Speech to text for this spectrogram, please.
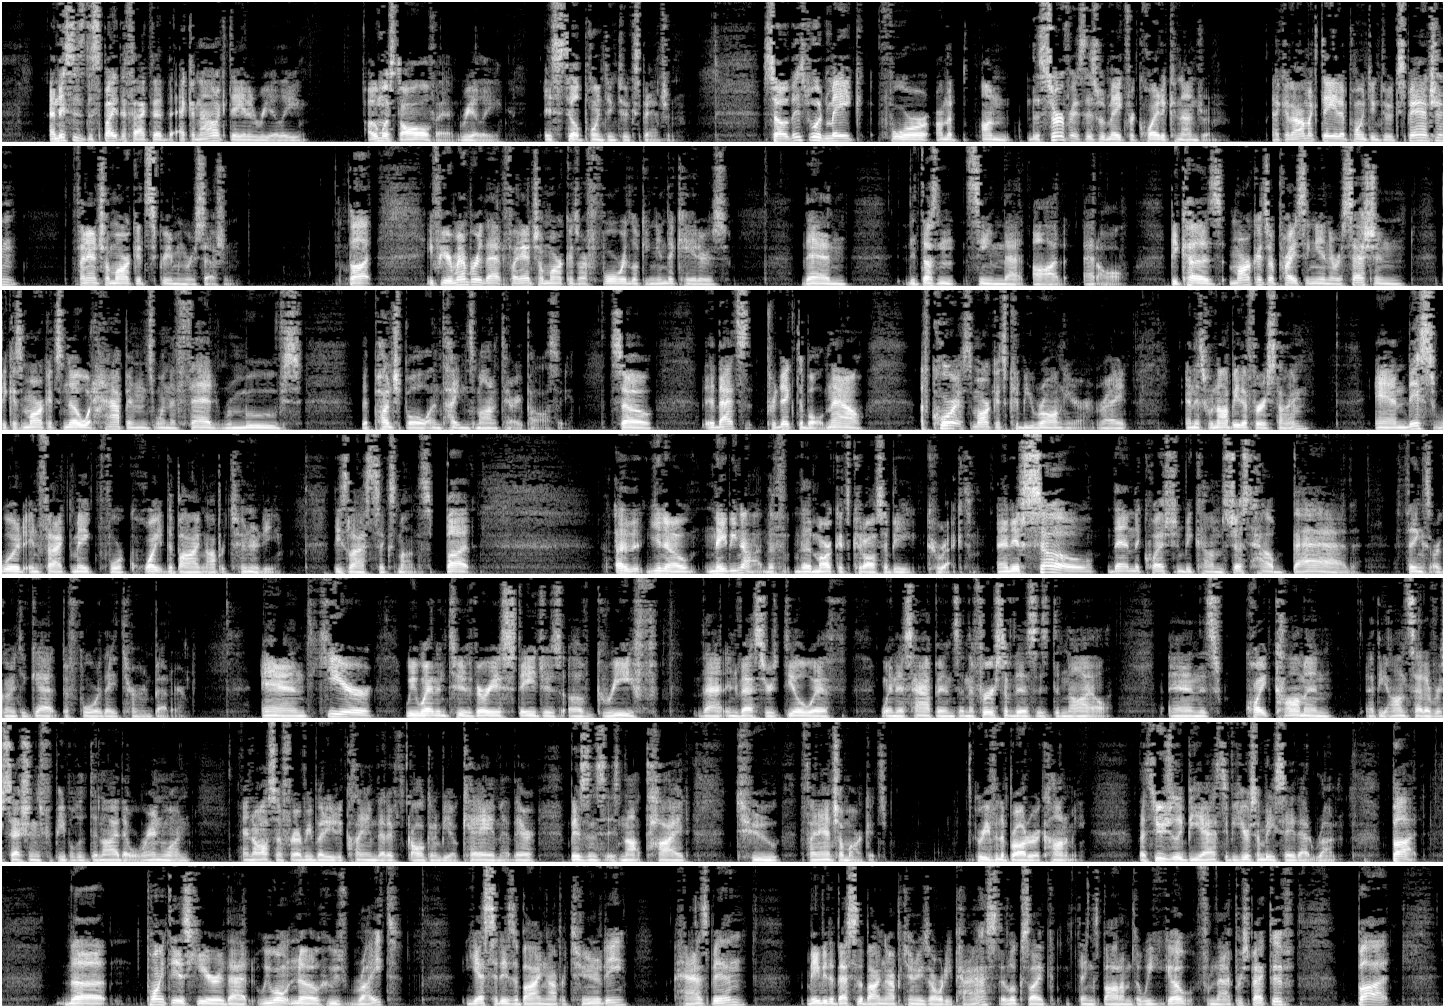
and this is despite the fact that the economic data really, almost all of it really, is still pointing to expansion. So this would make for, on the, on the surface, this would make for quite a conundrum. Economic data pointing to expansion, financial markets screaming recession. But if you remember that financial markets are forward-looking indicators, then it doesn't seem that odd at all. Because markets are pricing in a recession because markets know what happens when the Fed removes the punch bowl and tightens monetary policy. So that's predictable. Now, of course, markets could be wrong here, right? And this would not be the first time. And this would, in fact, make for quite the buying opportunity these last six months. But, uh, you know, maybe not. The, the markets could also be correct. And if so, then the question becomes just how bad things are going to get before they turn better. And here we went into various stages of grief that investors deal with when this happens. And the first of this is denial. And it's quite common at the onset of recessions for people to deny that we're in one and also for everybody to claim that it's all going to be okay and that their business is not tied to financial markets or even the broader economy. That's usually BS. If you hear somebody say that, run. But the point is here that we won't know who's right. Yes, it is a buying opportunity, has been, maybe the best of the buying opportunities already passed. It looks like things bottomed a week ago from that perspective. But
